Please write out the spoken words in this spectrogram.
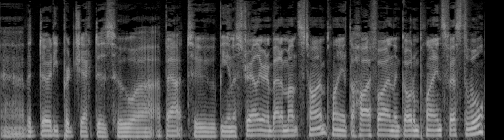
Uh, the Dirty Projectors, who are about to be in Australia in about a month's time, playing at the Hi Fi and the Golden Plains Festival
